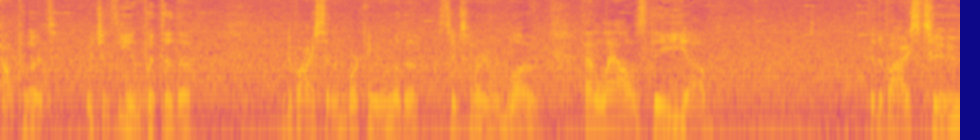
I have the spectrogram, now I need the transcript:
output, which is the input to the device that I'm working on with a 600 ohm load. That allows the um, the device to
